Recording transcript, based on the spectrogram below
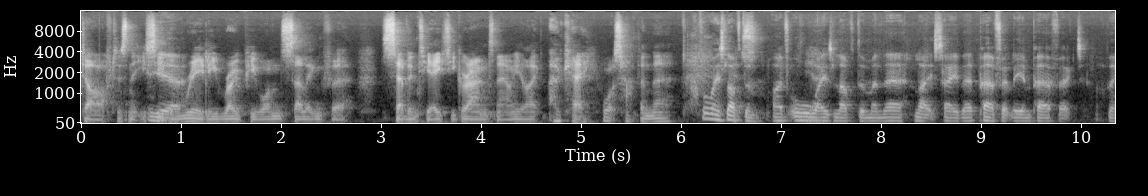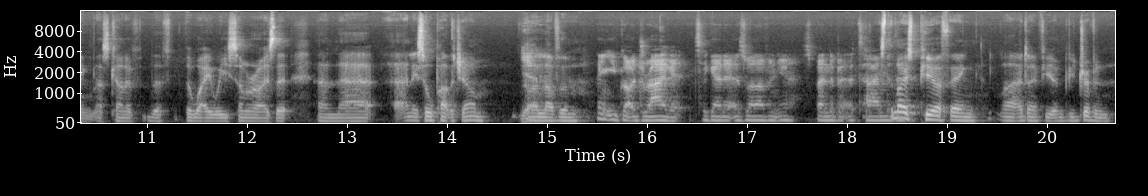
daft, isn't it? You see Yeah. the really ropey ones selling for 70, 80 grand now. And you're like, okay, what's happened there? I've always loved them. I've always loved them, and they're like say they're perfectly imperfect. I think that's kind of the the way we summarised it, and uh, and it's all part of the charm. Yeah. I love them. I think you've got to drive it to get it as well, haven't you? Spend a bit of time. It's the it. most pure thing. Like, I don't know if you have you driven.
